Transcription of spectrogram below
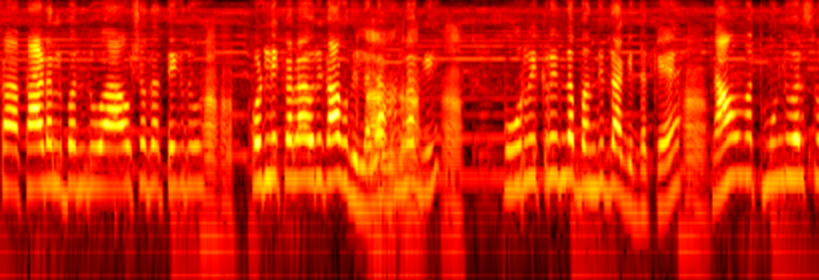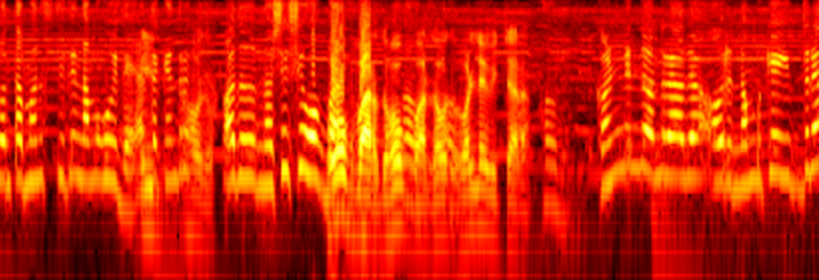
ಕಾ- ಕಾಡಲ್ಲಿ ಬಂದು ಆ ಔಷಧ ತೆಗೆದು ಹಾ ಹಾ. ಕೊಡ್ಲಿಕ್ಕೆಲ್ಲ ಅವ್ರಿಗೆ ಆಗುದಿಲ್ಲಲ್ಲ ಹೌದು, ಹಂಗಾಗಿ ಹಾ. ಪೂರ್ವಿಕರಿಂದ ಬಂದಿದ್ದಾಗಿದ್ದಕ್ಕೆ ನಾವು ಮತ್ತೆ ಮುಂದುವರಿಸುವಂತ ಮನಸ್ಥಿತಿ ನಮಗೂ ಇದೆ. ಯಾಕಂದ್ರೆ ಹೌದು. ಅದು ನಶಿಸಿ ಹೋಗ್ಬಾರ್ದು. ಹೋಗ್ಬಾರ್ದು ಹೋಗ್ಬಾರ್ದು. ಹೌದು ಒಳ್ಳೆ ವಿಚಾರ. ಹೌದು. ಕಣ್ಣಿಂದ ಅಂದ್ರೆ ಅದ ಅವ್ರ ನಂಬಿಕೆ ಇದ್ರೆ.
